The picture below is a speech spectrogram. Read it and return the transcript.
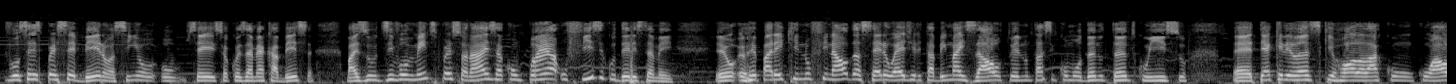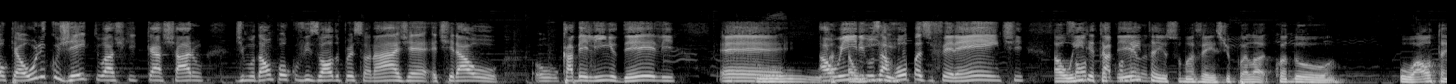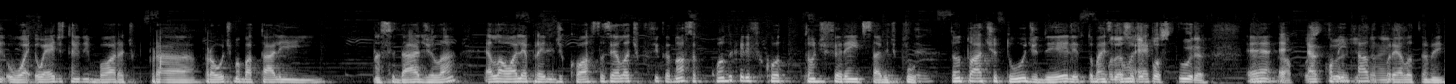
vocês perceberam, assim, ou, ou sei se é coisa da minha cabeça, mas o desenvolvimento dos personagens acompanha o físico deles também. Eu, eu reparei que no final da série o Ed ele tá bem mais alto, ele não tá se incomodando tanto com isso. É, tem aquele lance que rola lá com, com o Al, que é o único jeito, acho que, que acharam de mudar um pouco o visual do personagem, é, é tirar o, o cabelinho dele. É, O- a Winnie usa roupas diferentes. A Winnie até cabelo, comenta né? isso uma vez, tipo, ela quando o Al tá, o, o Ed tá indo embora, tipo, pra, pra última batalha em- na cidade lá, ela olha pra ele de costas e ela, tipo, fica, nossa, quando que ele ficou tão diferente, sabe? Tipo, tanto a atitude dele e tudo mais. mudança Então, de é, postura. é, é, é postura comentado diferente. por ela também.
